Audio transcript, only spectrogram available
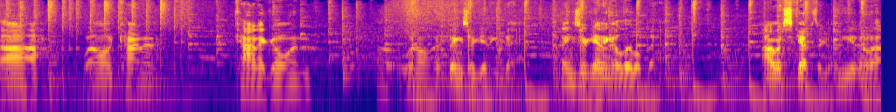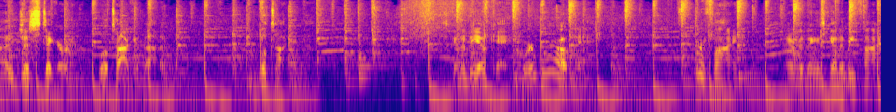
uh, well, it kind of kind of going. Uh, well, things are getting bad. Things are getting a little bad. I was skeptical. You know, uh, just stick around. We'll talk about it. We'll talk about it going to be okay. We're, we're okay. We're fine. Everything's going to be fine.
